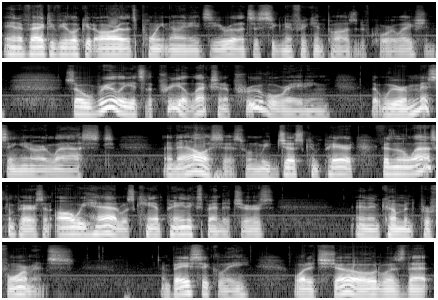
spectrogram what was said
And in fact, if you look at R, that's 0.980. That's a significant positive correlation. So really, it's the pre-election approval rating that we were missing in our last analysis when we just compared. Because in the last comparison, all we had was campaign expenditures and incumbent performance. And basically, what it showed was that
